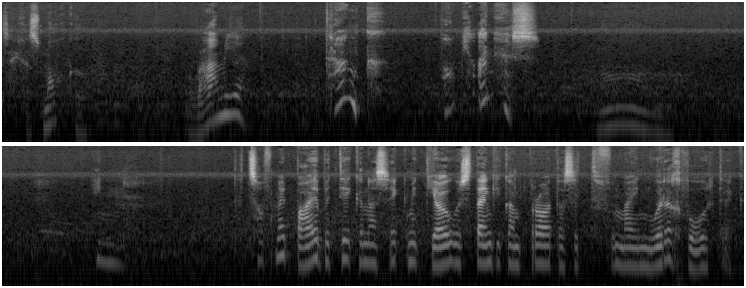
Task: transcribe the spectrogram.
Sy gesmokkel. Waarmee? Drank. Waarmee anders? En dit sal vir my baie beteken as ek met jou oor Steentjie kan praat as dit vir my nodig word. Ek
